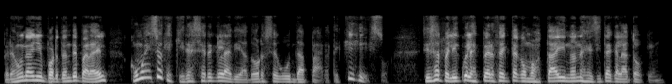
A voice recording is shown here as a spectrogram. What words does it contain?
pero es un año importante para él. ¿Cómo es eso que quiere hacer Gladiador segunda parte? ¿Qué es eso? Si esa película es perfecta como está y no necesita que la toquen.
